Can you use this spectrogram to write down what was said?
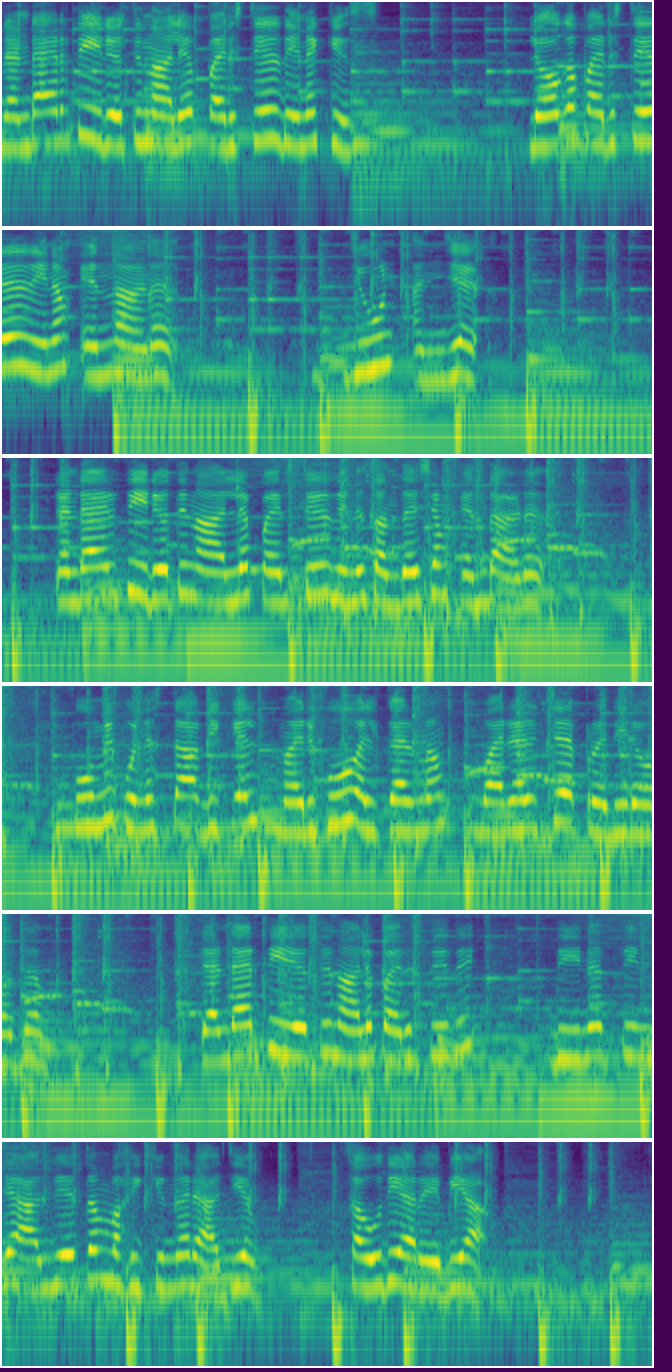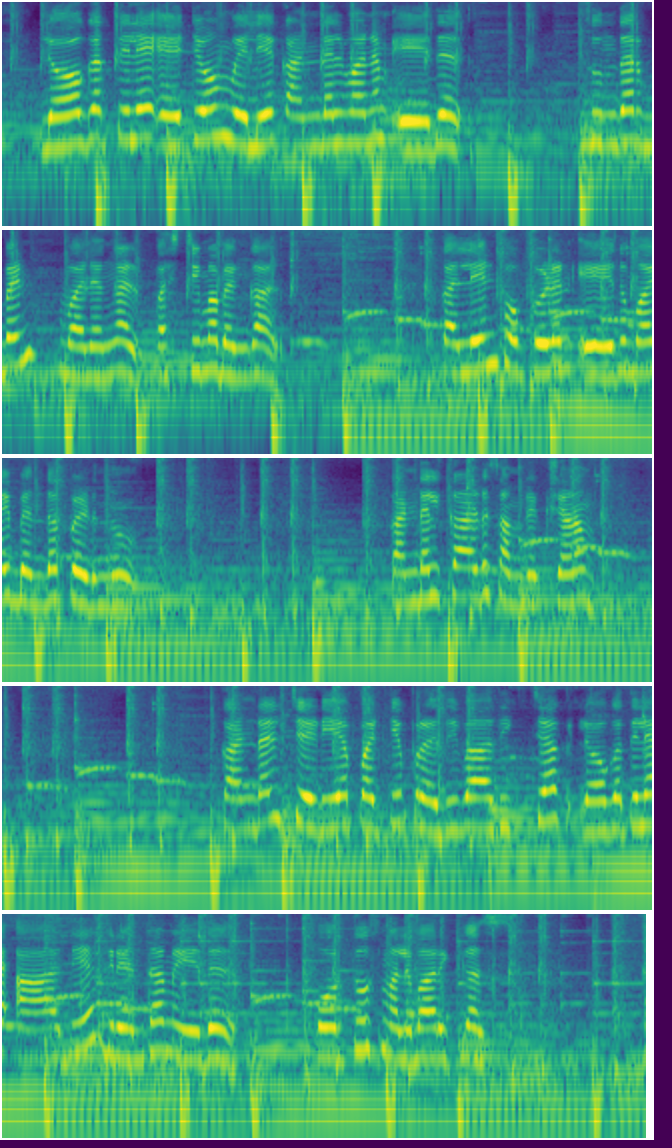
രണ്ടായിരത്തി ഇരുപത്തിനാല് പരിസ്ഥിതി ദിന ക്വിസ്. ലോക പരിസ്ഥിതി ദിനം എന്നാണ്. ജൂൺ അഞ്ച്. രണ്ടായിരത്തി ഇരുപത്തിനാലിലെ പരിസ്ഥിതി ദിന സന്ദേശം എന്താണ്? ഭൂമി പുനഃസ്ഥാപിക്കൽ മരുഭൂവൽക്കരണം വരൾച്ച പ്രതിരോധം. രണ്ടായിരത്തി ഇരുപത്തിനാല് പരിസ്ഥിതി ദിനത്തിന്റെ ആതിഥ്യത്വം വഹിക്കുന്ന രാജ്യം സൗദി അറേബ്യ. ലോകത്തിലെ ഏറ്റവും വലിയ കണ്ടൽ വനം ഏത്? സുന്ദർബൻ വനങ്ങൾ പശ്ചിമ ബംഗാൾ. കല്ലേൻ പൊക്കുടൻ ഏതുമായി ബന്ധപ്പെടുന്നു? കണ്ടൽക്കാട് സംരക്ഷണം. കണ്ടൽ ചെടിയെപ്പറ്റി പ്രതിപാദിച്ച ലോകത്തിലെ ആദ്യ ഗ്രന്ഥം ഏത്? പോർത്തൂസ് മലബാറിക്കസ്.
